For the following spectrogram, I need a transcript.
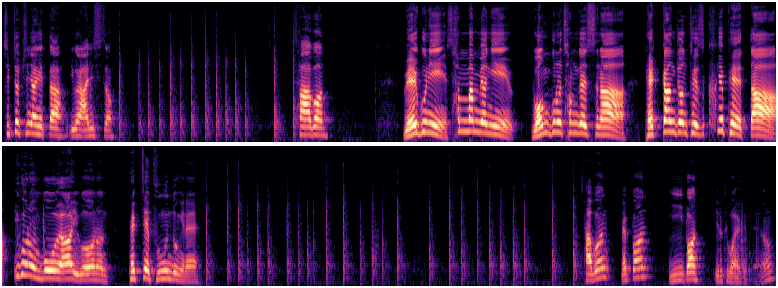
직접 침략했다. 이건 아니시죠? 4번 왜군이 3만 명이 원군을 참가했으나 백강 전투에서 크게 패했다. 이거는 뭐야? 이거는 백제 부운동이네. 답은 몇 번? 2번 이렇게 봐야겠네요.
